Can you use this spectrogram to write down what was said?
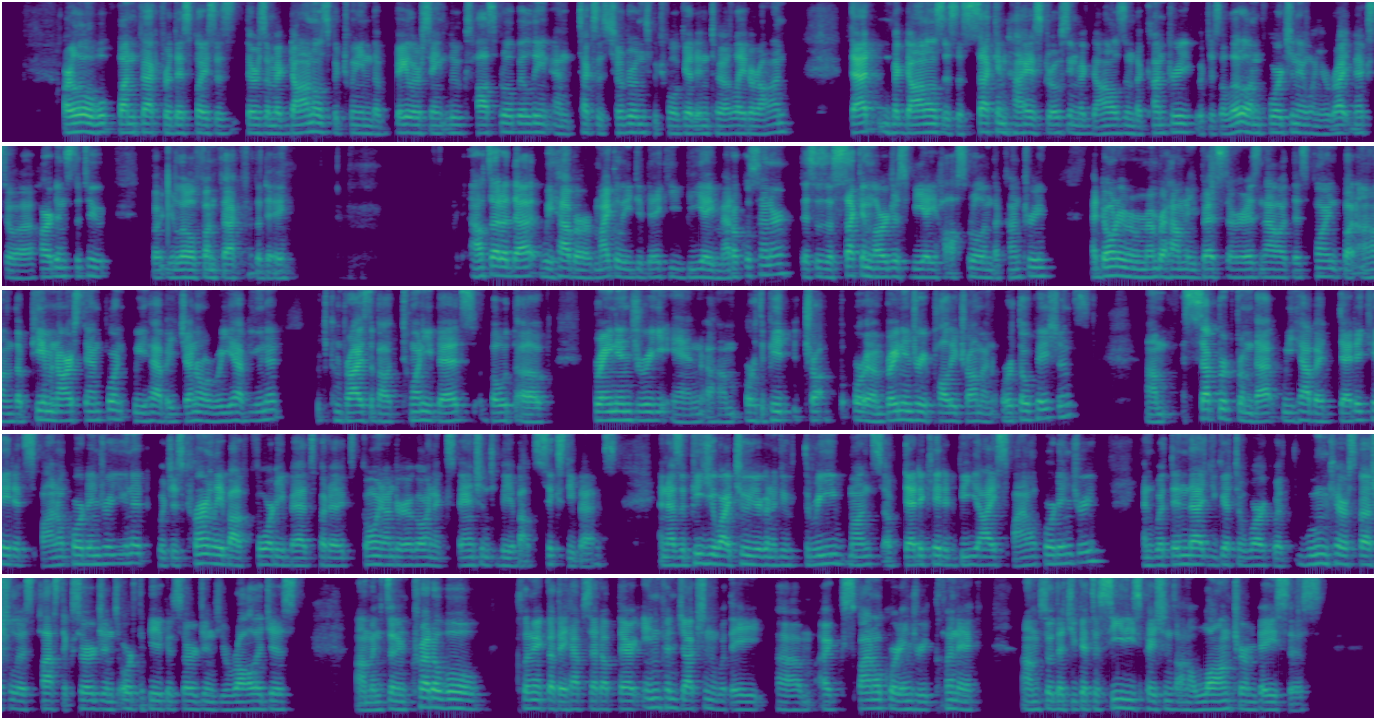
Our little fun fact for this place is there's a McDonald's between the Baylor St. Luke's Hospital building and Texas Children's, which we'll get into later on that McDonald's is the second highest grossing McDonald's in the country, which is a little unfortunate when you're right next to a heart institute, but your little fun fact for the day. Outside of that, we have our Michael E. DeBakey VA Medical Center. This is the second largest VA hospital in the country. I don't even remember how many beds there is now at this point, but on the PM&R standpoint, we have a general rehab unit, which comprised about 20 beds, both of brain injury and um, orthopedic or um, brain injury, polytrauma, and ortho patients. Um, separate from that, we have a dedicated spinal cord injury unit, which is currently about 40 beds, but it's going undergoing expansion to be about 60 beds. And as a PGY2, you're going to do three months of dedicated VI spinal cord injury. And within that, you get to work with wound care specialists, plastic surgeons, orthopedic surgeons, urologists. Um, and it's an incredible clinic that they have set up there in conjunction with a, um, a spinal cord injury clinic um, so that you get to see these patients on a long-term basis.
